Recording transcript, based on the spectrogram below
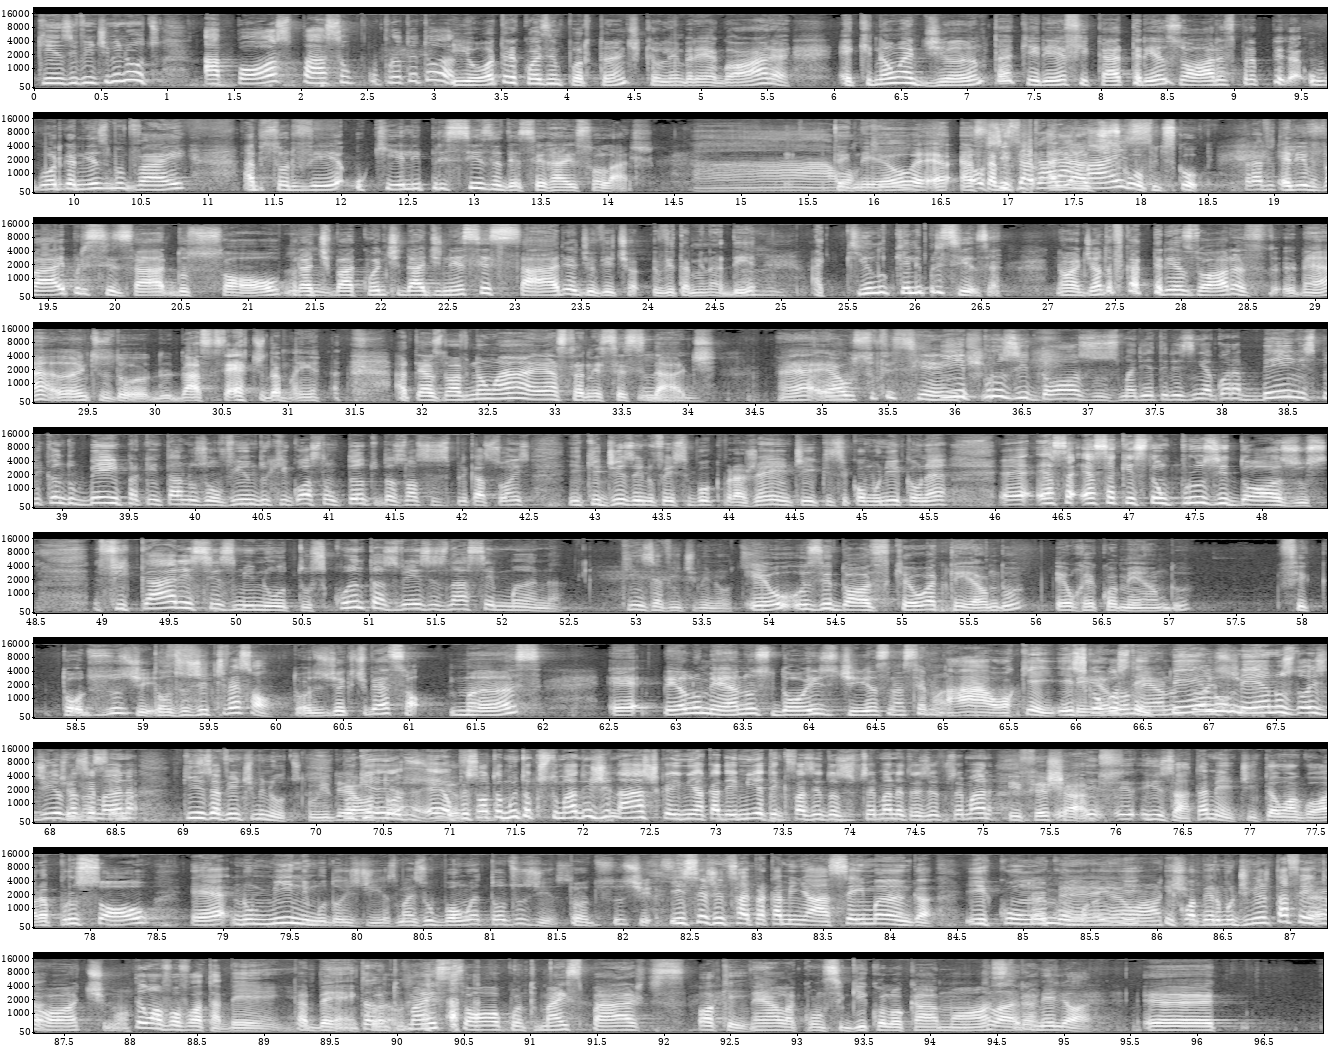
15, 20 minutos. Após, passa o, protetor. E outra coisa importante que eu lembrei agora é que não adianta querer ficar três horas para pegar. O organismo vai absorver o que ele precisa desse raio solar. Ah, Entendeu? Okay. É, essa Se ficar Aliás, mais... desculpe, desculpe. Ele vai precisar do sol para uhum. ativar a quantidade necessária de vitamina D, uhum. aquilo que ele precisa. Não adianta ficar três horas né, antes do, das sete da manhã até as nove. Não há essa necessidade. É, é o suficiente. E para os idosos, Maria Terezinha, agora bem, explicando bem para quem está nos ouvindo e que gostam tanto das nossas explicações e que dizem no Facebook para a gente e que se comunicam, né? É, essa, essa questão para os idosos, ficar esses minutos, quantas vezes na semana? 15 a 20 minutos. Eu, os idosos que eu atendo, eu recomendo todos os dias. Todos os dias que tiver sol. Todos os dias que tiver sol. Mas é pelo menos dois dias na semana. Ah, ok. Isso pelo que eu gostei. Menos pelo dois menos dois dias, na, na semana, semana, 15 a 20 minutos. O ideal Porque, é todos os é, dias. O pessoal está né? muito acostumado em ginástica, em academia, tem que fazer duas vezes por semana, três vezes por semana. E fechados. É, é, exatamente. Então, agora, para o sol, é no mínimo dois dias, mas o bom é todos os dias. Todos os dias. E se a gente sai para caminhar sem manga e com, Também, com, é e, ótimo. e, com a bermudinha, está feito. É ótimo. Então a vovó está bem. Está bem. Então... Quanto mais sol, quanto mais partes okay. né, ela conseguir colocar a amostra. Claro, melhor. É,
